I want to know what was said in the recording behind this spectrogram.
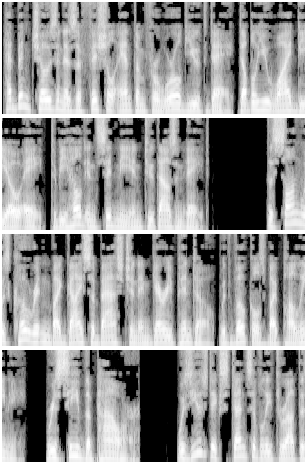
had been chosen as official anthem for World Youth Day WYD08 to be held in Sydney in 2008. The song was co-written by Guy Sebastian and Gary Pinto, with vocals by Paulini. "'Receive the Power' was used extensively throughout the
